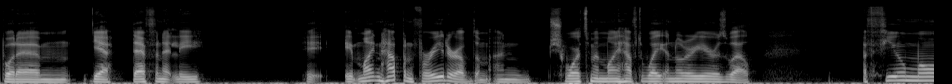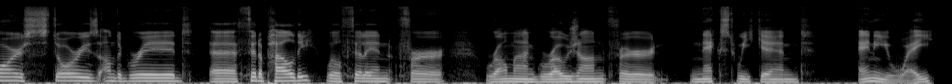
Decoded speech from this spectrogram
But um, yeah, definitely, it it mightn't happen for either of them, and Shwartzman might have to wait another year as well a few more stories on the grid. Uh, Fittipaldi will fill in for Romain Grosjean for next weekend anyway,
